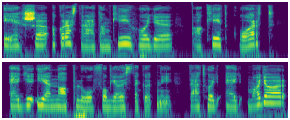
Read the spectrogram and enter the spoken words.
És akkor azt találtam ki, hogy a két kort egy ilyen napló fogja összekötni. Tehát, hogy egy magyar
